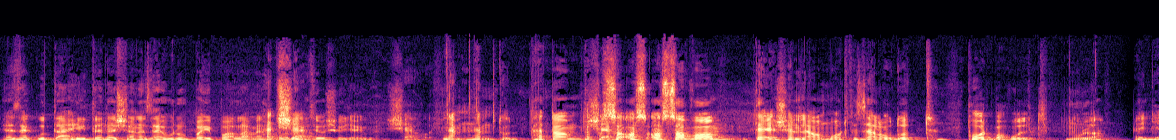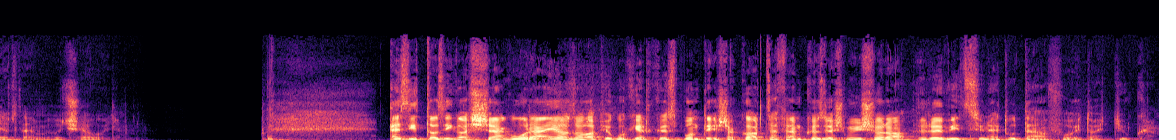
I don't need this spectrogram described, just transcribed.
ezek után hitelesen az Európai Parlament hát korrupciós sehogy. ügyekben? Sehogy. Nem, nem tud. Tehát, a, tehát a, a, a szava teljesen leamortizálódott, porba hult, nulla. Egyértelmű, hogy sehogy. Ez itt az igazság órája, az Alapjogokért Központ és a Karcefem közös műsora. Rövid szünet után folytatjuk.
